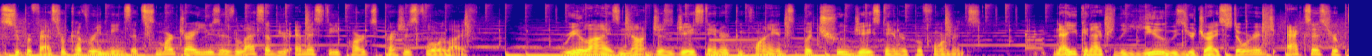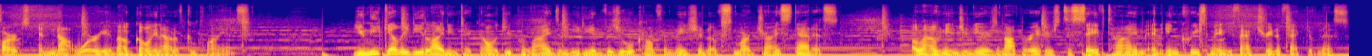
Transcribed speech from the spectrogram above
Super fast recovery means that Smart Dry uses less of your MSD part's precious floor life. Realize not just J standard compliance, but true J standard performance. Now you can actually use your dry storage, access your parts, and not worry about going out of compliance. Unique LED lighting technology provides immediate visual confirmation of Smart Dry's status, allowing engineers and operators to save time and increase manufacturing effectiveness.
